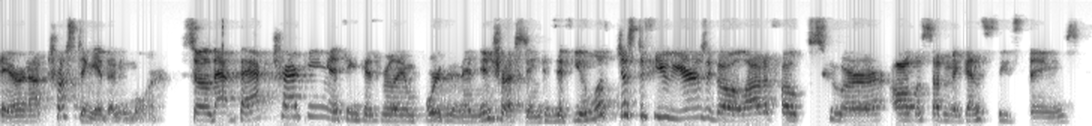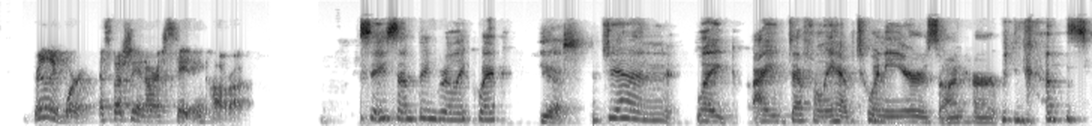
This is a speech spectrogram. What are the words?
they're not trusting it anymore. So that backtracking, I think, is really important and interesting because if you look just a few years ago, a lot of folks who are all of a sudden against these things really weren't, especially in our state in Colorado. Say something really quick. Yes. Jen, like I definitely have 20 years on her because,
